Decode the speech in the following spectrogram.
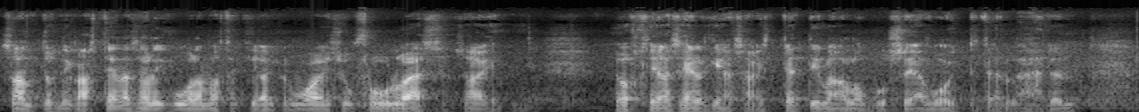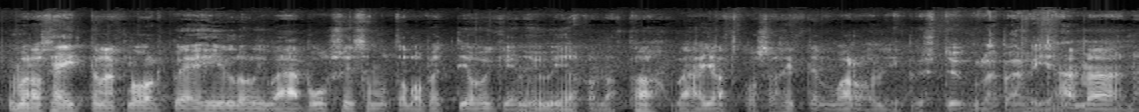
Santos de Castella, se oli kuolemastakin aika vaisu. Frulo S sai johtaja selkeä sai sitten tilaa lopussa ja voitti tämän lähdön. Numero 7 Lord P. Hill oli vähän pussissa, mutta lopetti oikein hyvin ja kannattaa vähän jatkossa sitten varoa, niin pystyy kyllä pärjäämään.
